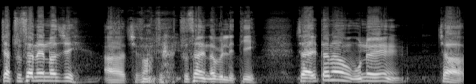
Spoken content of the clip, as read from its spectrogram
자, 두산 에너지, 아, 죄송합니다. 두산 에너빌리티. 자, 일단은 오늘 자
